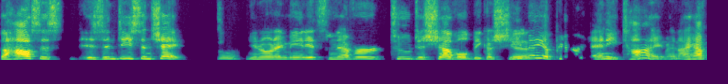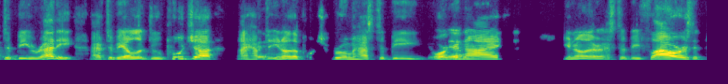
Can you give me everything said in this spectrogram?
the house is is in decent shape. Mm. You know what I mean? It's never too disheveled because she yeah. may appear at any time and I have to be ready. I have to be able to do puja. I have yeah. to, you know, the puja room has to be organized. Yeah. You know, there has to be flowers and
